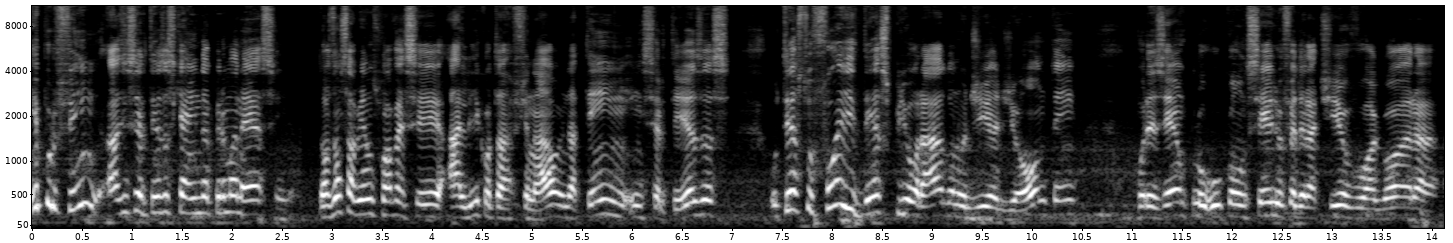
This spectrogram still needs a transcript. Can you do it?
E por fim, as incertezas que ainda permanecem. Nós não sabemos qual vai ser a alíquota final, ainda tem incertezas. O texto foi despiorado no dia de ontem. Por exemplo, o Conselho Federativo agora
